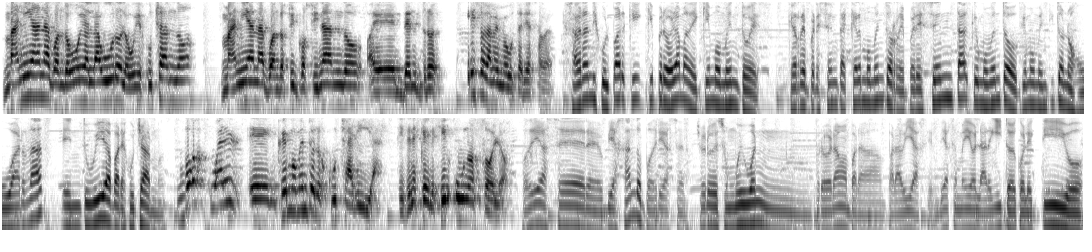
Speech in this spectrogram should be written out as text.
mañana cuando voy al laburo lo voy escuchando, mañana cuando estoy cocinando, eh, dentro, eso también me gustaría saber. Sabrán disculpar qué, qué programa de qué momento es, qué representa, qué momento representa, qué momento, qué momentito nos guardás en tu vida para escucharnos. ¿Vos cuál, eh, en qué momento lo escucharías? Si tenés que elegir uno solo. Podría ser eh, viajando, podría ser. Yo creo que es un muy buen programa para, para viaje. Viaje medio larguito de colectivo,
